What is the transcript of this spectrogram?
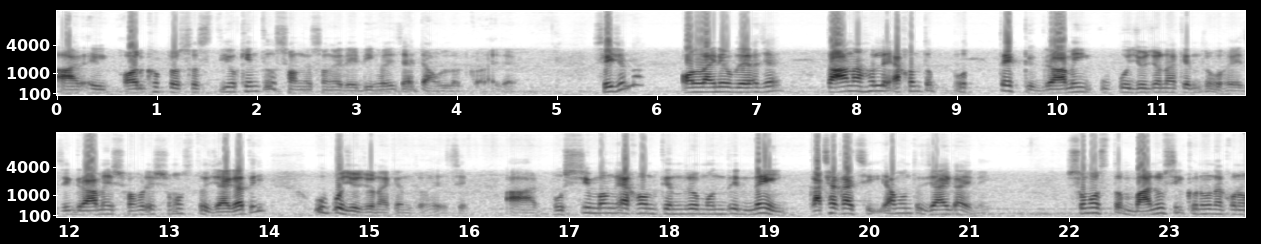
আর এই অর্ঘ্য প্রশস্তিও কিন্তু সঙ্গে সঙ্গে রেডি হয়ে যায়, ডাউনলোড করা যায়। সেই জন্য অনলাইনেও দেওয়া যায়। তা না হলে এখন তো প্রত্যেক গ্রামেই উপযোজনা কেন্দ্র হয়েছে। গ্রামে, শহরের সমস্ত জায়গাতেই উপযোজনা কেন্দ্র হয়েছে। আর পশ্চিমবঙ্গে এখন কেন্দ্র মন্দির নেই কাছাকাছি এমন তো জায়গায় নেই। সমস্ত মানুষই কোনো না কোনো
